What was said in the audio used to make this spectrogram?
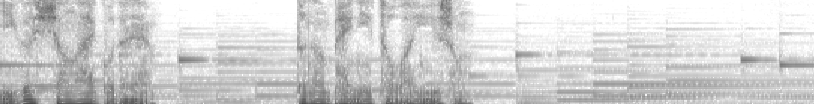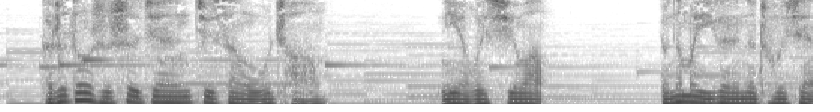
一个相爱过的人，都能陪你走完余生。可是，纵使世间聚散无常，你也会希望有那么一个人的出现。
